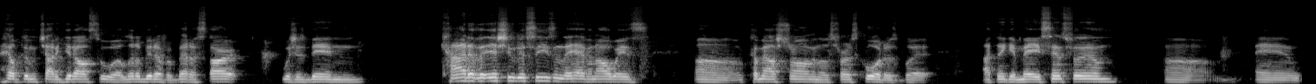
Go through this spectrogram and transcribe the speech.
Helped them try to get off to a little bit of a better start, which has been kind of an issue this season. They haven't always um, come out strong in those first quarters, but I think it made sense for them. Um, and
